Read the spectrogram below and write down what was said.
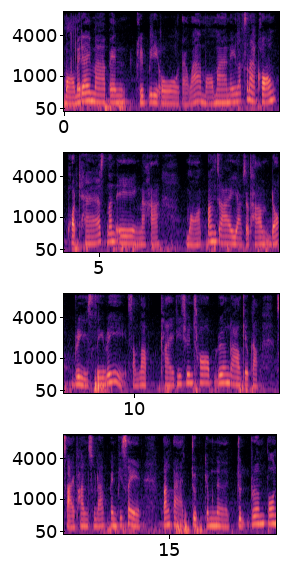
หมอไม่ได้มาเป็นคลิปวิดีโอ แต่ว่าหมอมาในลักษณะของพอดแคสต์นั่นเองนะคะ หมอตั้งใจอยากจะทำ Dog Breed Series สำหรับใครที่ชื่นชอบเรื่องราวเกี่ยวกับสายพันธุ์สุนัขเป็นพิเศษ ตั้งแต่จุดกำเนิดจุดเริ่มต้น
